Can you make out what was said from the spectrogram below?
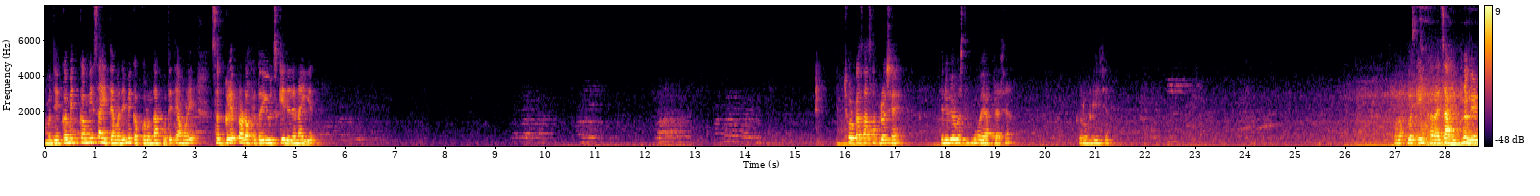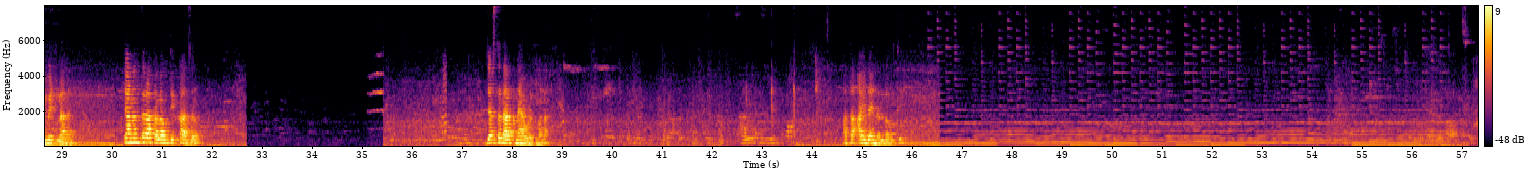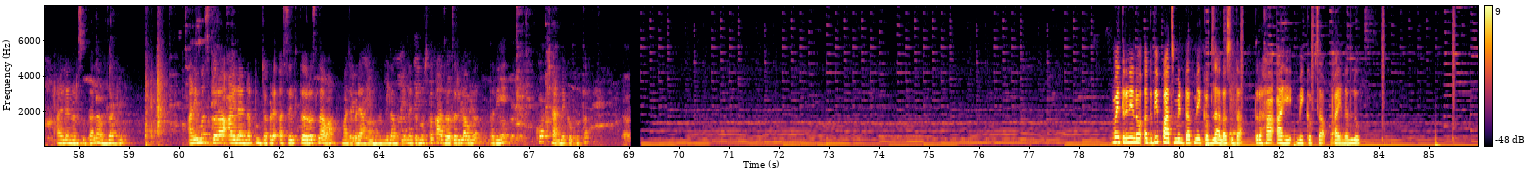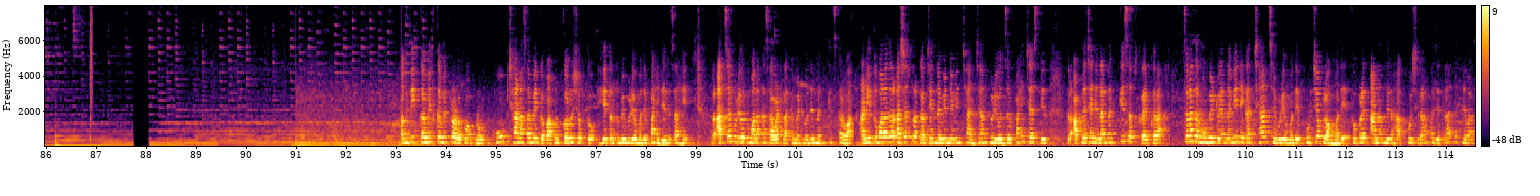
म्हणजे कमीत कमी साहित्यामध्ये मेकअप करून दाखवते. त्यामुळे सगळे प्रॉडक्ट इथं यूज केलेले नाही आहेत छोटासा असा ब्रश आहे. त्याने व्यवस्थित भोया आपल्याच्या. करून घ्यायचे. मला प्लकिंग करायचं आहे पण वेळ भेटला नाही. त्यानंतर आता लावते काजळ. जास्त डार्क नाही आवडत मला. आता आयलायनर लावते. आयलायनरसुद्धा लावून झाले आणि मस्करा आयलायनर तुमच्याकडे असेल तरच लावा. माझ्याकडे आहे म्हणून मी लावते. नाहीतर नुसतं काजळ जरी लावलं तरीही खूप छान मेकअप होतं. मैत्रिणीनं अगदी पाच मिनिटात मेकअप झाला सुद्धा तर हा आहे मेकअपचा फायनल लुक अगदी कमीत कमी प्रॉडक्ट वापरून खूप छान असा मेकअप आपण करू शकतो. हे तर तुम्ही व्हिडिओमध्ये पाहिलेलंच आहे. तर आजचा व्हिडिओ तुम्हाला कसा वाटला कमेंटमध्ये नक्कीच कळवा. आणि तुम्हाला जर अशाच प्रकारचे नवीन नवीन छान छान व्हिडिओ जर पाहिजे असतील तर आपल्या चॅनेलला नक्की सबस्क्राईब करा. चला तर मग भेटूया नवीन एका छानशा व्हिडिओमध्ये पुढच्या ब्लॉगमध्ये तोपर्यंत आनंदी राहा खुश राहा मजेत राहा. धन्यवाद.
